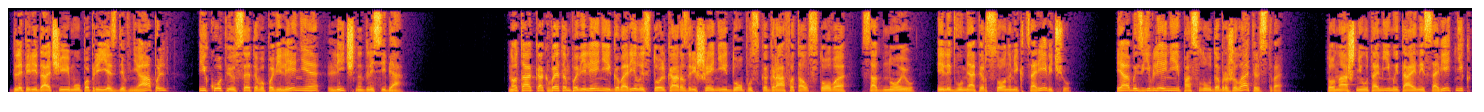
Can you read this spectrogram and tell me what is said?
для передачи ему по приезде в Неаполь и копию с этого повеления лично для себя. Но так как в этом повелении говорилось только о разрешении допуска графа Толстого с одною или двумя персонами к царевичу и об изъявлении послу доброжелательства, то наш неутомимый тайный советник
